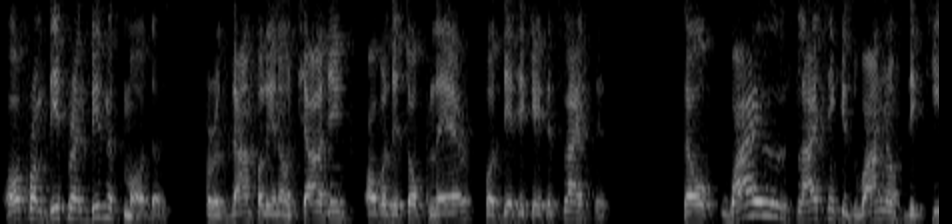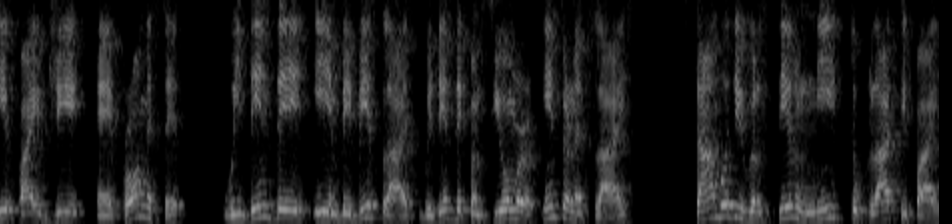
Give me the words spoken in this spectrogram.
or from different business models. For example, you know, charging over the top layer for dedicated slices. So while slicing is one of the key 5G uh, promises, within the EMBB slice, within the consumer internet slice, somebody will still need to classify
